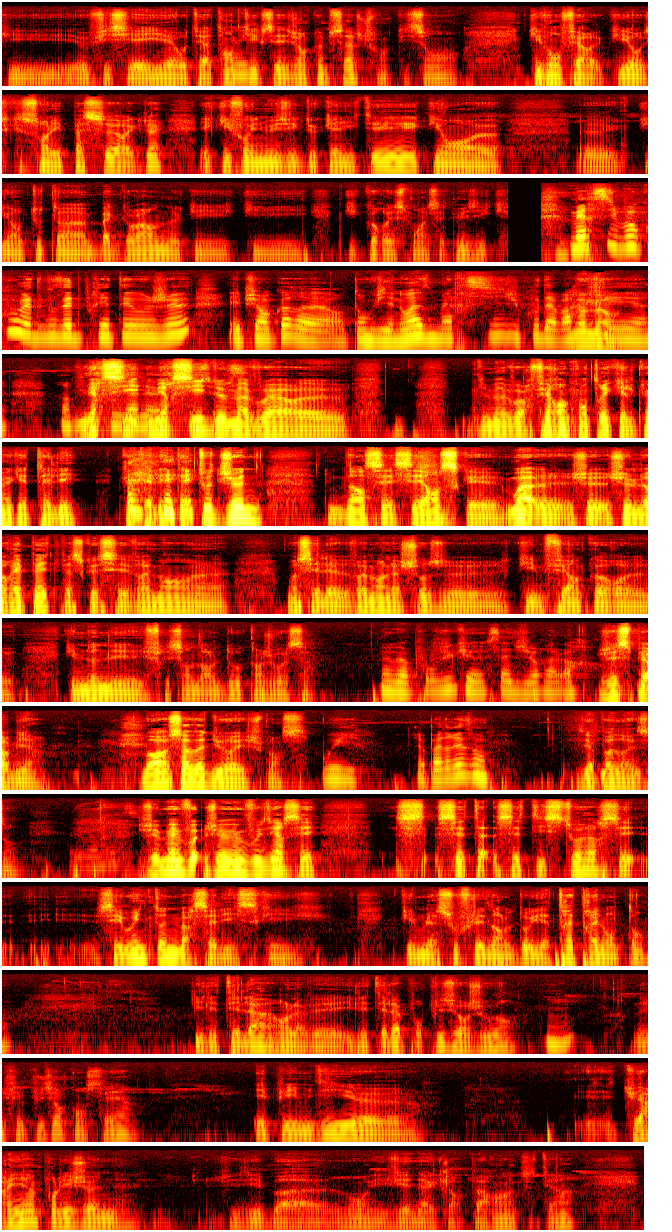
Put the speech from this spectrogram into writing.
qui officiait hier au Théâtre Antique, c'est des gens comme ça, je crois, qui sont qui vont faire qui, ont- qui sont les passeurs actuels et qui font une musique de qualité, qui ont euh, qui ont tout un background qui, qui, qui correspond à cette musique. Merci beaucoup euh, de vous être prêté au jeu. Et puis encore, euh, en tant que viennoise, merci du coup d'avoir créé euh, un Merci, euh, merci de m'avoir euh, de m'avoir fait rencontrer quelqu'un qui est allé quand elle était toute jeune dans ces séances que moi euh, je, je le répète parce que c'est vraiment euh, moi c'est la- vraiment la chose euh, qui me fait encore euh, qui me donne les frissons dans le dos quand je vois ça. Eh ben, pourvu que ça dure alors. J'espère bien. Bon, ça va durer, je pense. Oui, il n'y a pas de raison. Il n'y a pas de raison. Je vais même, vous- je vais même vous dire, c'est cette, cette histoire, c'est c'est Winton Marsalis qui, qui me l'a soufflé dans le dos il y a très très longtemps. Il était là, on l'avait, il était là pour plusieurs jours. Mhm. On avait fait plusieurs concerts. Et puis il me dit, euh, tu as rien pour les jeunes. Je lui dis, bah bon, ils viennent avec leurs parents, etc.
